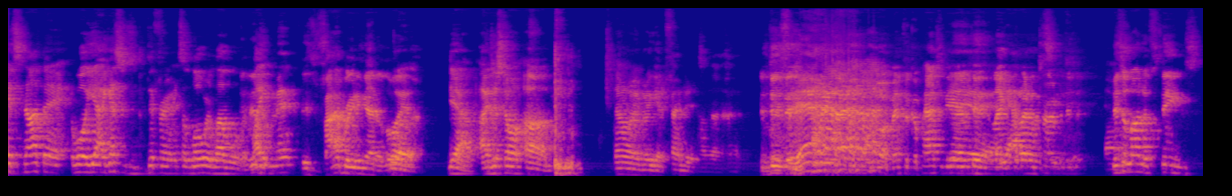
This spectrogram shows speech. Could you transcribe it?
It's not that. Well, yeah. I guess it's different. It's a lower level of It is. enlightenment. it's vibrating at a lower Right. level. Yeah. I just don't. Um. I don't want anybody to get offended on that. Yeah. mental capacity, Yeah, yeah, yeah, like yeah, I the don't term, see there's, a lot of things,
